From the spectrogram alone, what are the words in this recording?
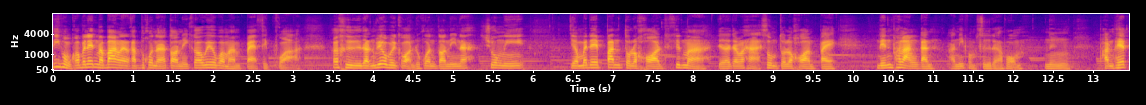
นี่ผมก็ไปเล่นมาบ้างแล้วครับทุกคนนะ ตอนนี้ก็เวลประมาณ 80 กว่า ก็คือดันเวลไปก่อนทุกคนตอนนี้นะ ช่วงนี้ ยังไม่ได้ปั้นตัวละครขึ้นมา เดี๋ยวเราจะมาหาสุ่มตัวละครไปเน้นพลังกัน อันนี้ผมซื้อเลยครับผมหนึ่งพันเพชร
